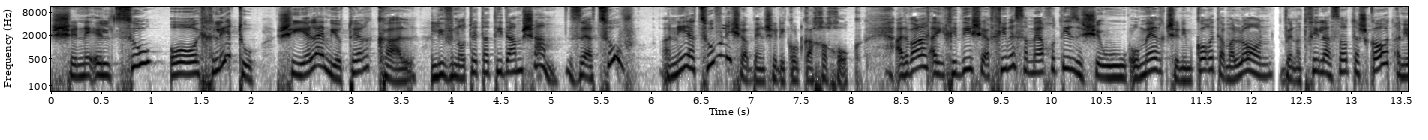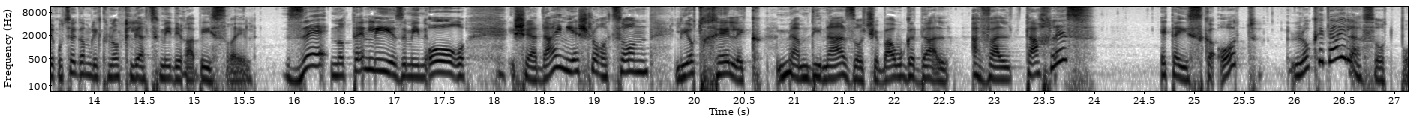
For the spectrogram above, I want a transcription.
שנאלצו או החליטו שיהיה להם יותר קל לבנות את עתידם שם. זה עצוב. אני עצוב לי שהבן שלי כל כך רחוק. הדבר היחידי שהכי משמח אותי זה שהוא אומר, כשנמכור את המלון ונתחיל לעשות השקעות, אני רוצה גם לקנות לעצמי דירה בישראל. זה נותן לי איזה מין אור שעדיין יש לו רצון להיות חלק מהמדינה הזאת שבה הוא גדל. אבל תכלס, את העסקאות לא כדאי לעשות פה.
